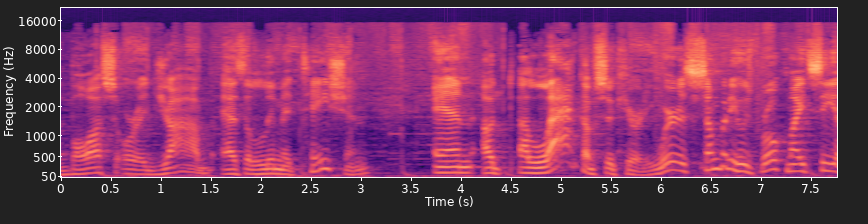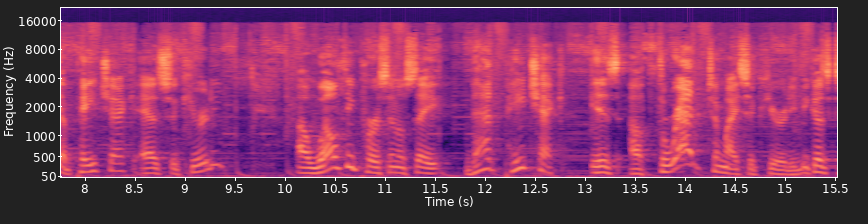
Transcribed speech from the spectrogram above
a, boss or a job as a limitation and a, a, lack of security. Whereas somebody who's broke might see a paycheck as security, a wealthy person will say, That paycheck is a threat to my security because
